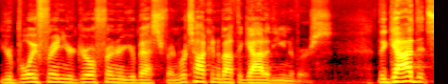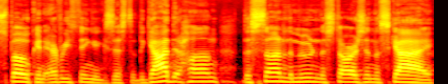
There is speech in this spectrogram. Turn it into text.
your boyfriend, your girlfriend, or your best friend. We're talking about the God of the universe. The God that spoke and everything existed. The God that hung the sun and the moon and the stars in the sky.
